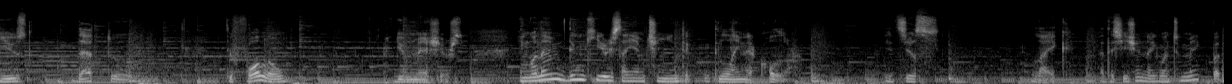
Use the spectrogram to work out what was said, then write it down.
use that to to follow your measures and what I'm doing here is I am changing the, the liner color. It's just like a decision I want to make but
